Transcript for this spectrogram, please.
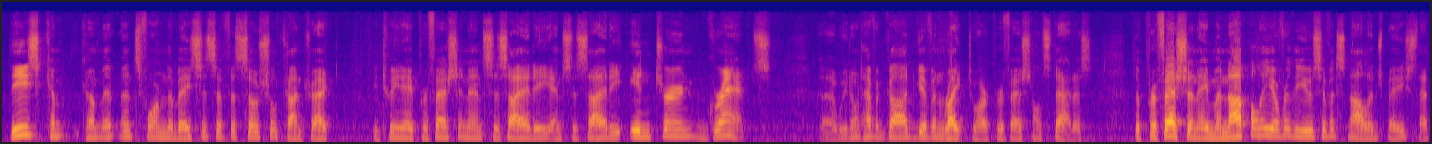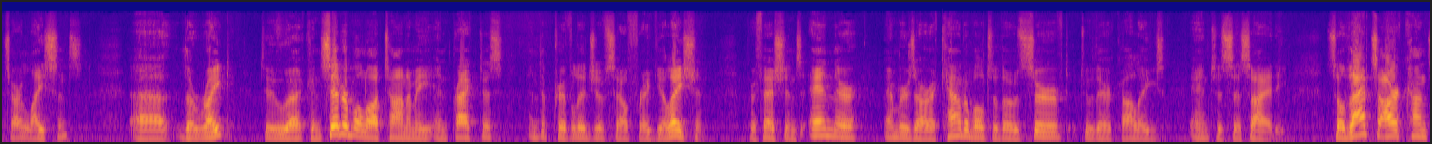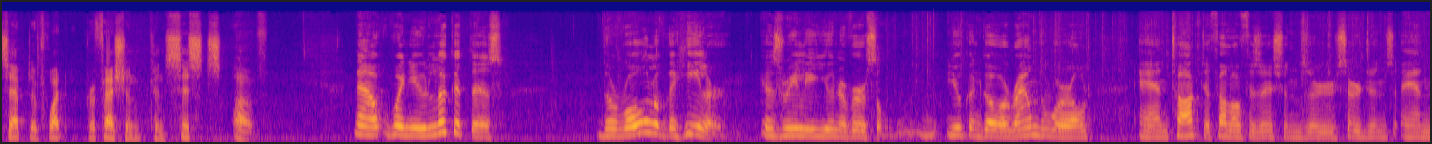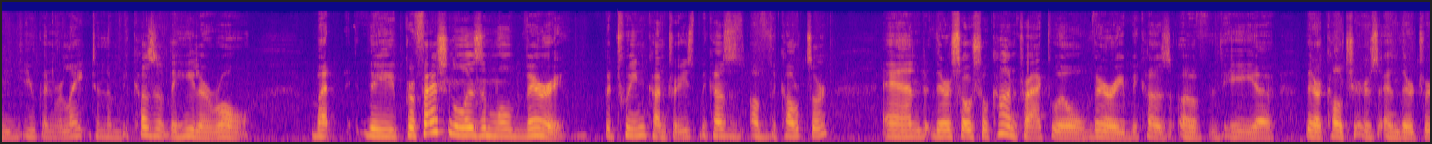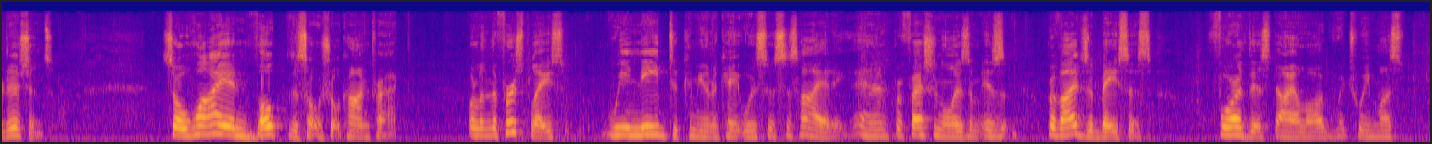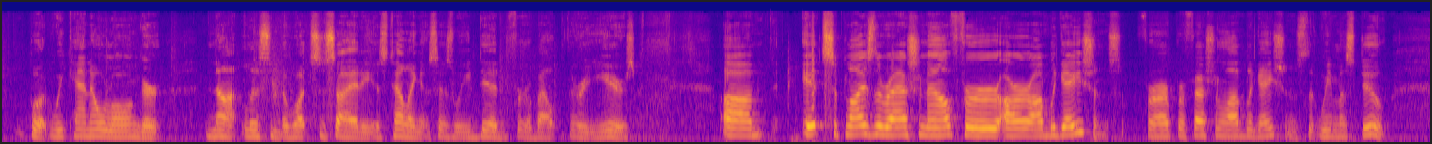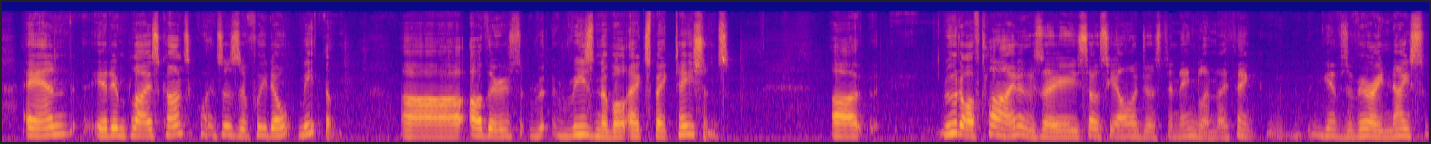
These com commitments form the basis of a social contract between a profession and society, and society in turn grants. Uh, we don't have a God given right to our professional status. The profession, a monopoly over the use of its knowledge base, that's our license, uh, the right to uh, considerable autonomy in practice and the privilege of self-regulation. Professions and their members are accountable to those served, to their colleagues, and to society. So that's our concept of what profession consists of. Now, when you look at this, the role of the healer is really universal. You can go around the world and talk to fellow physicians or surgeons, and you can relate to them because of the healer role. But the professionalism will vary between countries because of the culture, and their social contract will vary because of the, uh, their cultures and their traditions. So, why invoke the social contract? Well, in the first place, we need to communicate with society, and professionalism is, provides a basis for this dialogue, which we must put. We can no longer not listen to what society is telling us, as we did for about 30 years. Um, it supplies the rationale for our obligations, for our professional obligations that we must do. And it implies consequences if we don't meet them, uh, others' reasonable expectations. Uh, Rudolf Klein, who's a sociologist in England, I think gives a very nice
